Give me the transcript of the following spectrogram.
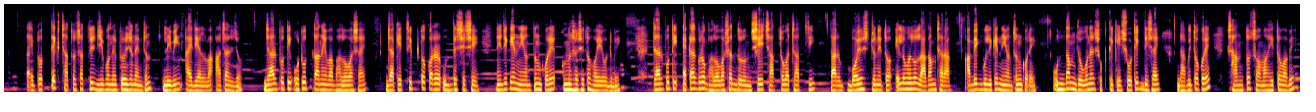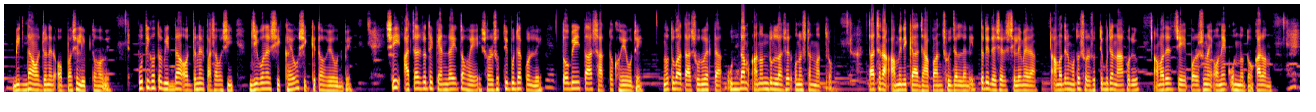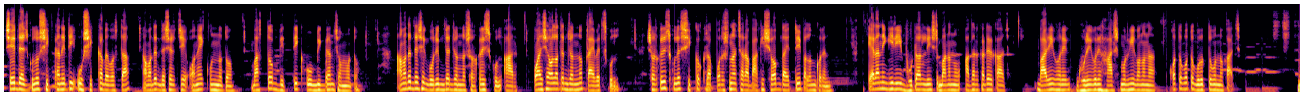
তাই প্রত্যেক ছাত্রছাত্রীর জীবনে প্রয়োজন একজন লিভিং আইডিয়াল বা আচার্য। যার প্রতি অটুট টানে বা ভালোবাসায়, যাকে তৃপ্ত করার উদ্দেশ্যে সে নিজেকে নিয়ন্ত্রণ করে অনুশাসিত হয়ে উঠবে। যার প্রতি একাগ্র ভালোবাসার দরুন সেই ছাত্র বা ছাত্রী তার বয়সজনিত এলোমেলো লাগাম ছাড়া আবেগগুলিকে নিয়ন্ত্রণ করে, উদ্দাম যৌবনের শক্তিকে সঠিক দিশায় ধাবিত করে শান্ত সমাহিতভাবে বিদ্যা অর্জনের অভ্যাসে লিপ্ত হবে। পুঁথিগত বিদ্যা অর্জনের পাশাপাশি জীবনের শিক্ষায়ও শিক্ষিত হয়ে উঠবে। সেই আচার্যতে কেন্দ্রায়িত হয়ে সরস্বতী পূজা করলে তবেই তা সার্থক হয়ে ওঠে। নতুবা তা শুধু একটা উদ্দাম আনন্দ উল্লাসের অনুষ্ঠান মাত্র। তাছাড়া আমেরিকা জাপান সুইজারল্যান্ড ইত্যাদি দেশের ছেলেমেয়েরা আমাদের মতো সরস্বতী পূজা না করেও আমাদের চেয়ে পড়াশোনায় অনেক উন্নত। কারণ সেই দেশগুলোর শিক্ষানীতি ও শিক্ষা ব্যবস্থা আমাদের দেশের চেয়ে অনেক উন্নত বাস্তব ভিত্তিক ও বিজ্ঞানসম্মত। আমাদের দেশে গরিবদের জন্য সরকারি স্কুল আর পয়সাওয়ালাদের জন্য প্রাইভেট স্কুল সরকারি স্কুলের শিক্ষকরা পড়াশোনা ছাড়া বাকি সব দায়িত্বই পালন করেন। কেরানিগিরি ভোটার লিস্ট বানানো, আধার কার্ডের কাজ বাড়ি ঘরে ঘুরে ঘুরে হাঁস মুরগি গণনা, কত কত গুরুত্বপূর্ণ কাজ।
